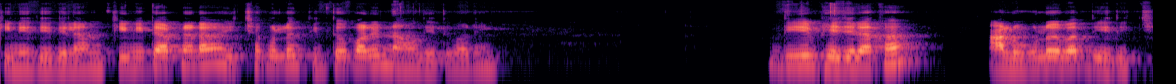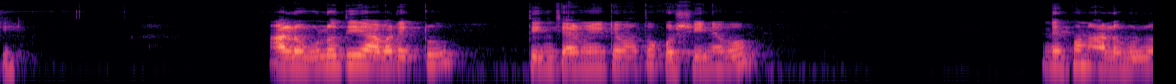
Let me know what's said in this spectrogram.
চিনি দিয়ে দিলাম। চিনিটা আপনারা ইচ্ছা করলে দিতেও পারেন, নাও দিতে পারেন। দিয়ে ভেজে রাখা আলুগুলো এবার দিয়ে দিচ্ছি। আলুগুলো দিয়ে আবার একটু তিন চার মিনিটের মতো কষিয়ে নেব। দেখুন, আলুগুলো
